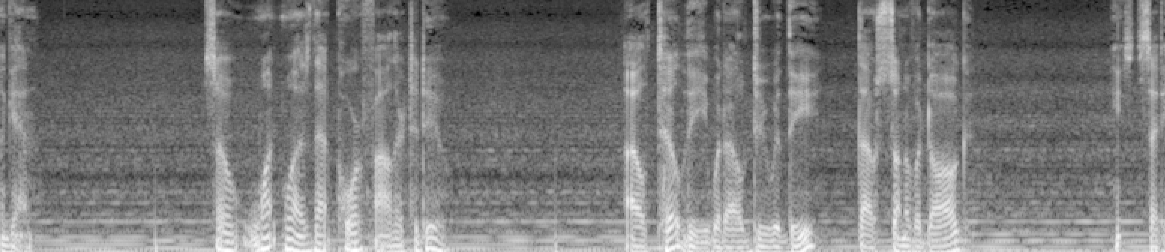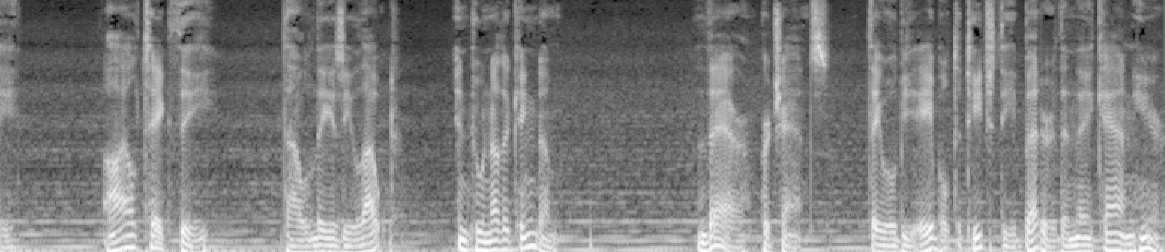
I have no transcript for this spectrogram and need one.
again. So, what was that poor father to do? I'll tell thee what I'll do with thee, thou son of a dog, he said he. I'll take thee, thou lazy lout, into another kingdom. There, perchance, they will be able to teach thee better than they can here,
